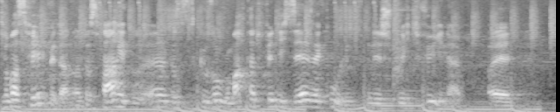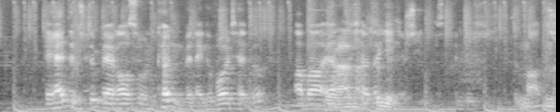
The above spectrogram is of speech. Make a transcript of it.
sowas fehlt mir dann. Und das Farid äh, das so gemacht hat, finde ich sehr, sehr cool. Und es spricht für ihn einfach. Weil er hätte bestimmt mehr rausholen können, wenn er gewollt hätte. Aber er Ja, hat sich halt natürlich. dagegen entschieden. Das finde ich sympathisch.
